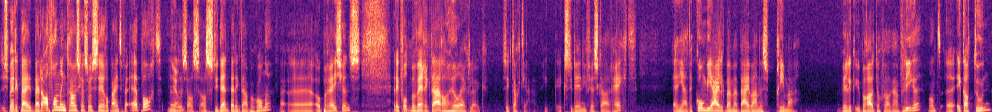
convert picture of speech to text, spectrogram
dus ben ik bij, bij de afhandeling trouwens gaan solliciteren op Eindhoven Airport. Eh, Ja. Dus als, als student ben ik daar begonnen. Bij eh, Operations. En ik vond mijn werk daar al heel erg leuk. Dus ik dacht, ja, ik, ik studeer nu fiscaal recht. En ja, de combi eigenlijk bij mijn bijbaan is prima. Wil ik überhaupt nog wel gaan vliegen? Want ik had toen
